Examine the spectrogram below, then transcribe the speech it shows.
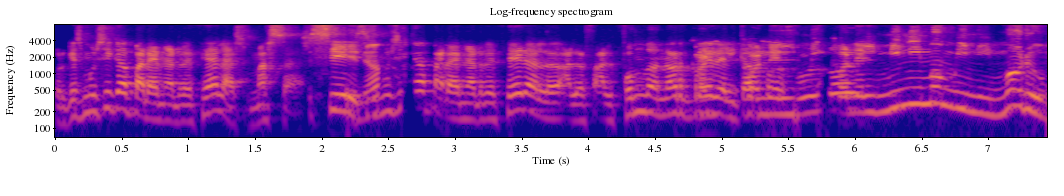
Porque es música para enardecer a las masas. Sí, Es música para enardecer al, fondo norte del campo con el, Con el mínimo minimorum,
